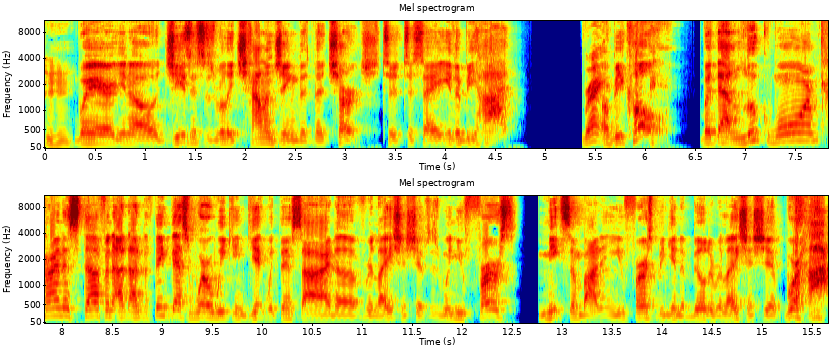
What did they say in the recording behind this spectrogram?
Mm-hmm. where you know Jesus is really challenging the, the church to to say either be hot Right. or be cold. But that lukewarm kind of stuff, and I, I think that's where we can get with inside of relationships is when you first meet somebody and you first begin to build a relationship, we're hot.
